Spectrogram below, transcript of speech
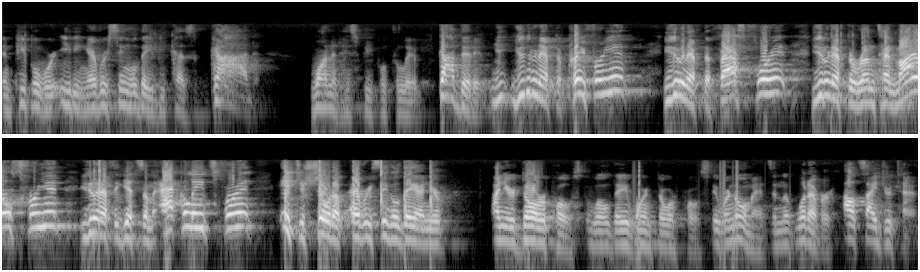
And people were eating every single day because God wanted his people to live. God did it. You, you didn't have to pray for it. You didn't have to fast for it. You didn't have to run 10 miles for it. You didn't have to get some accolades for it. It just showed up every single day on your on your doorpost. Well, they weren't doorposts; they were nomads and whatever outside your tent.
